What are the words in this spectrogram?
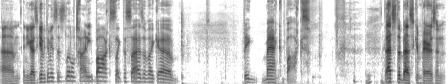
Um, and you guys give it to me. It's this little tiny box, like the size of like a Big Mac box. That's the best comparison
